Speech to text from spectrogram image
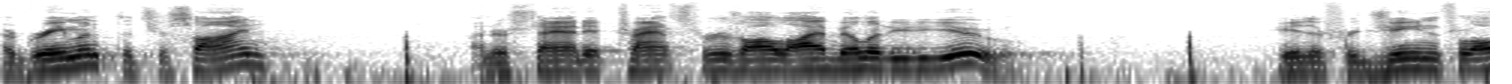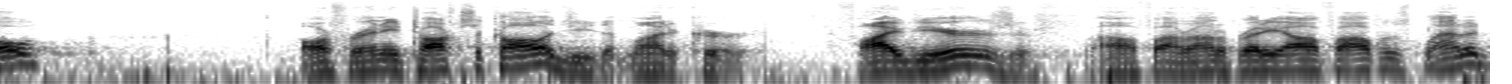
agreement that you sign, Understand it transfers all liability to you, either for gene flow or for any toxicology that might occur. Five years, if alfalfa, Roundup Ready alfalfa is planted,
